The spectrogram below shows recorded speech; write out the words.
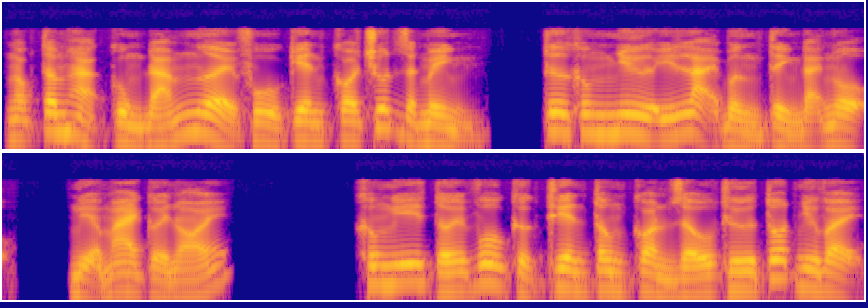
Ngọc Tâm Hạc cùng đám người phù kiên có chút giật mình, tư không như ý lại bừng tỉnh đại ngộ, nghĩa mai cười nói. Không nghĩ tới vô cực thiên tông còn giấu thứ tốt như vậy,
